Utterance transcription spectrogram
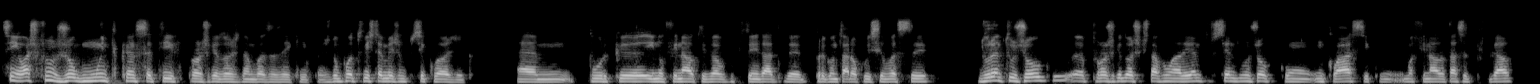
Sim, eu acho que foi um jogo muito cansativo para os jogadores de ambas as equipas, do ponto de vista mesmo psicológico, um, porque, e no final tive a oportunidade de perguntar ao Rui Silva se, durante o jogo, uh, para os jogadores que estavam lá dentro, sendo um jogo com um clássico, uma final da Taça de Portugal,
